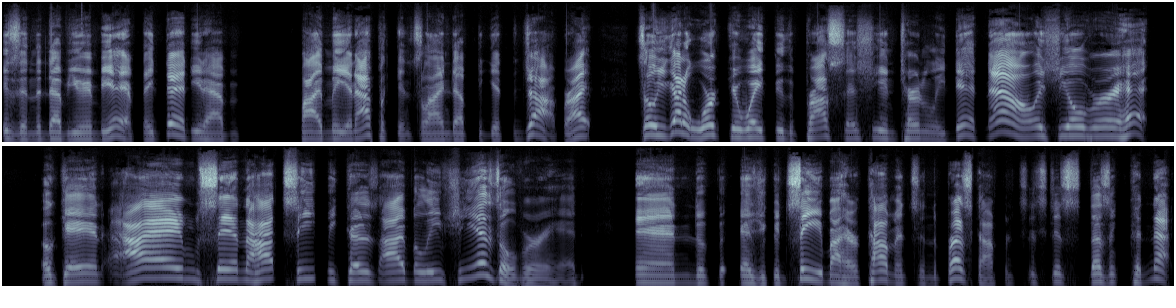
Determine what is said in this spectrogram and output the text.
is in the WNBA. If they did, you'd have five million applicants lined up to get the job, right? So you got to work your way through the process. She internally did. Now is she over her head? Okay, and I'm saying the hot seat because I believe she is over her head. And as you can see by her comments in the press conference, it just doesn't connect.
